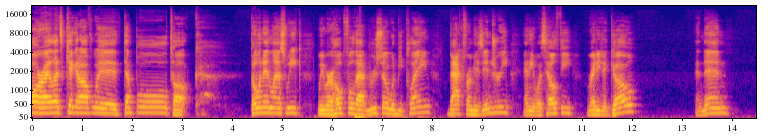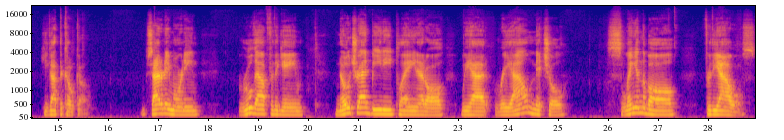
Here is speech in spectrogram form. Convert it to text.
All right, let's kick it off with Temple Talk. Going in last week, we were hopeful that Russo would be playing back from his injury and he was healthy, ready to go. And then he got the cocoa. Saturday morning, ruled out for the game. No Trad Beatty playing at all. We had Re-al Mitchell slinging the ball for the Owls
